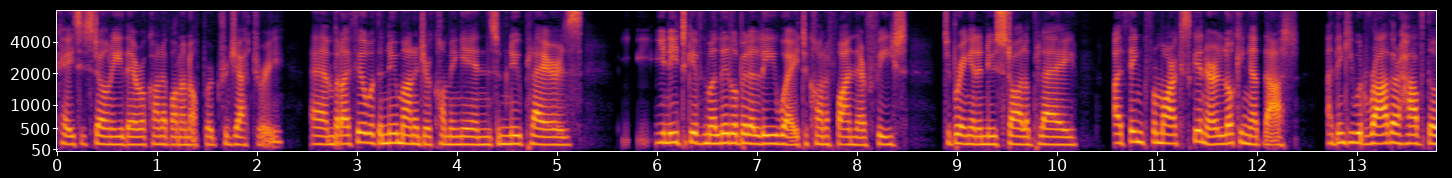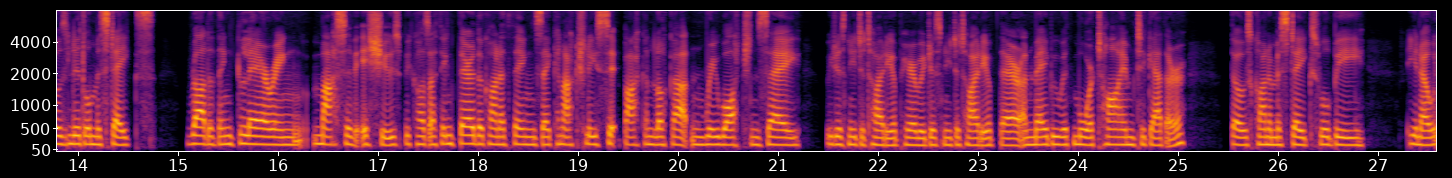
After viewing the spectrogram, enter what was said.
casey stoney they were kind of on an upward trajectory um, but i feel with the new manager coming in some new players you need to give them a little bit of leeway to kind of find their feet to bring in a new style of play. I think for mark skinner looking at that i think he would rather have those little mistakes rather than glaring massive issues because I think they're the kind of things they can actually sit back and look at and rewatch and say, we just need to tidy up here, we just need to tidy up there, and maybe with more time together, those kind of mistakes will be, you know,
